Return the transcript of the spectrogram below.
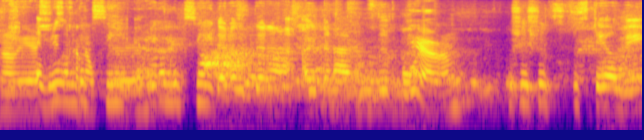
No, yeah, everyone could see. Weird. Everyone could see that Ajit and I, can have this. Yeah. She should stay away.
